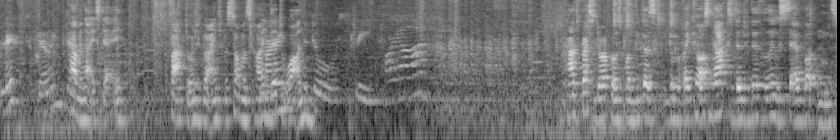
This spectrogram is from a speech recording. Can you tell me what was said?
Lift going down. Have a nice day. Back to underground, but someone's kind of Mind the one. doors, please. Can't press the door close button because you might cause an accident with this loose set of buttons.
